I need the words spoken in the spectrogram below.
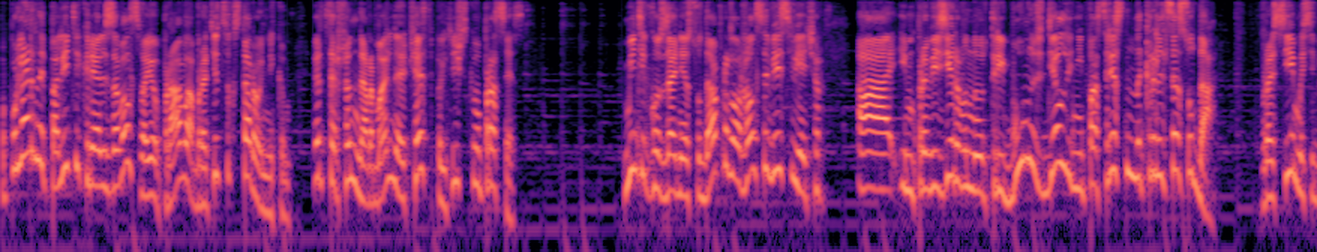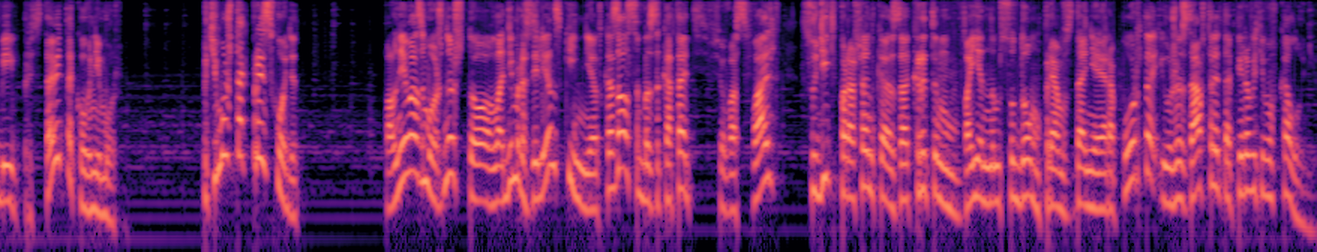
Популярный политик реализовал свое право обратиться к сторонникам. Это совершенно нормальная часть политического процесса. Митинг у здания суда продолжался весь вечер, а импровизированную трибуну сделали непосредственно на крыльце суда. В России мы себе и представить такого не можем. Почему же так происходит? Вполне возможно, что Владимир Зеленский не отказался бы закатать все в асфальт, судить Порошенко закрытым военным судом прямо в здании аэропорта и уже завтра этапировать его в колонию.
